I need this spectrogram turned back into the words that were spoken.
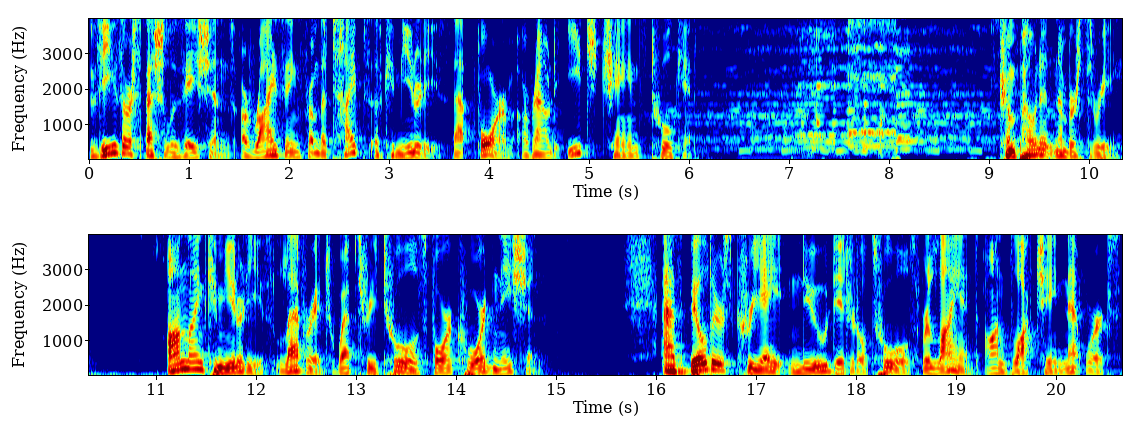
These are specializations arising from the types of communities that form around each chain's toolkit. Component number three online communities leverage Web3 tools for coordination. As builders create new digital tools reliant on blockchain networks,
